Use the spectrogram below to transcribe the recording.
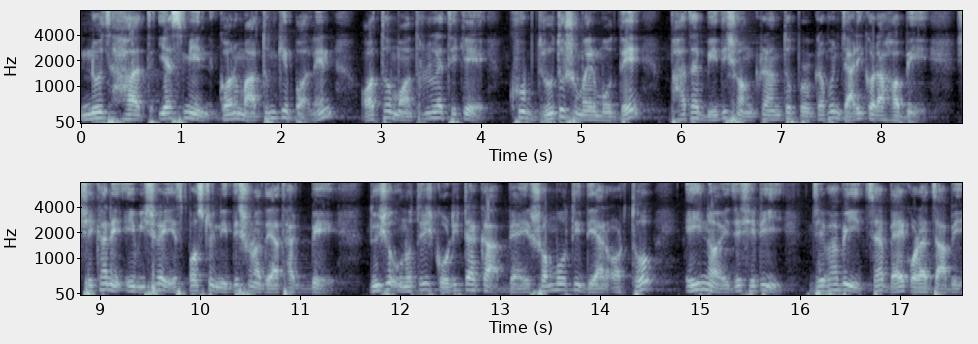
নুজহাত ইয়াসমিন গণমাধ্যমকে বলেন, অর্থ মন্ত্রণালয় থেকে খুব দ্রুত সময়ের মধ্যে ভাতা বিধি সংক্রান্ত প্রজ্ঞাপন জারি করা হবে। সেখানে এই বিষয়ে স্পষ্ট নির্দেশনা দেয়া থাকবে। দুইশো উনত্রিশ কোটি টাকা ব্যয়ের সম্মতি দেওয়ার অর্থ এই নয় যে সেটি যেভাবে ইচ্ছা ব্যয় করা যাবে।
